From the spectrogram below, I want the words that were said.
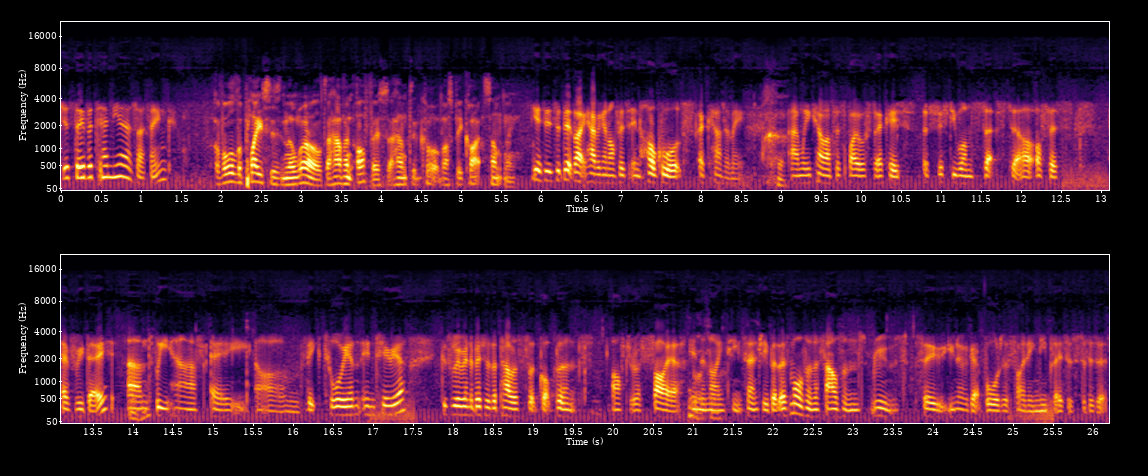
Just over 10 years, I think. Of all the places in the world, to have an office at Hampton Court must be quite something. Yes, it's a bit like having an office in Hogwarts Academy. and we come up a spiral staircase of 51 steps to our office every day. And we have a um, Victorian interior because we're in a bit of the palace that got burnt after a fire in the Okay. 19th century. But there's more than a thousand rooms, so you never get bored of finding new places to visit.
